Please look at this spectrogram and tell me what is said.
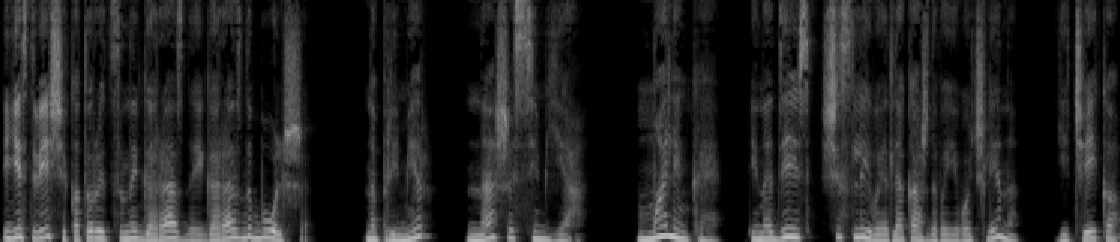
И есть вещи, которые цены гораздо и гораздо больше. Например, наша семья. Маленькая и, надеюсь, счастливая для каждого его члена ячейка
